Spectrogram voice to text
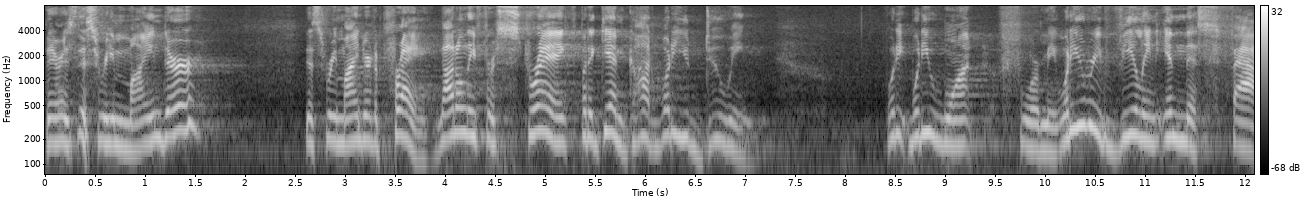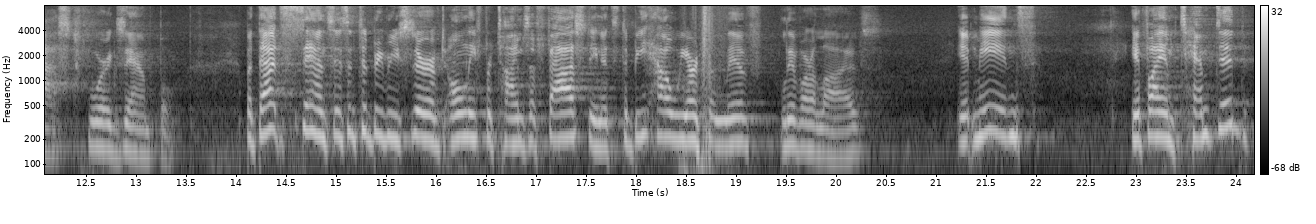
there is this reminder, this reminder to pray, not only for strength, but again, God, what are you doing? What do you, what do you want for me? What are you revealing in this fast, for example? But that sense isn't to be reserved only for times of fasting, it's to be how we are to live, live our lives. It means if I am tempted,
